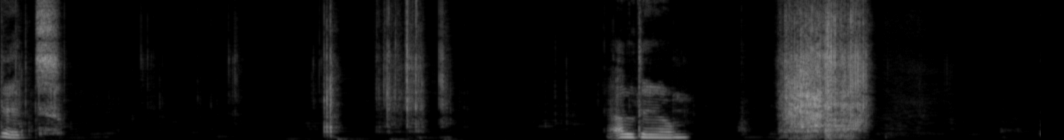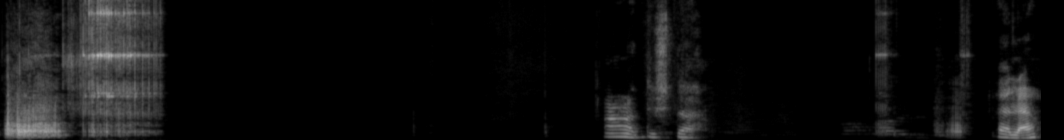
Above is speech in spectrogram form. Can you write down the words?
Evet. Aldım. Aa düştü. Böyle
